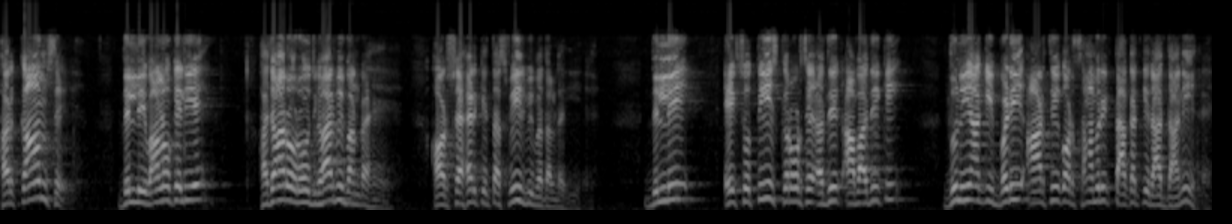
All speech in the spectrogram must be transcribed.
हर काम से दिल्ली वालों के लिए हज़ारों रोज़गार भी बन रहे हैं और शहर की तस्वीर भी बदल रही है। दिल्ली 130 करोड़ से अधिक आबादी की दुनिया की बड़ी आर्थिक और सामरिक ताकत की राजधानी है।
